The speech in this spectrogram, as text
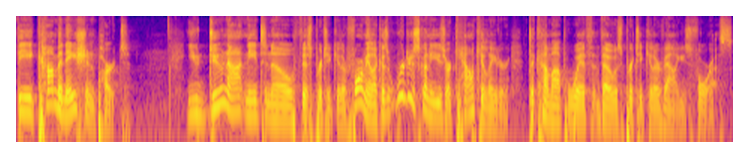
the combination part, you do not need to know this particular formula because we're just going to use our calculator to come up with those particular values for us.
